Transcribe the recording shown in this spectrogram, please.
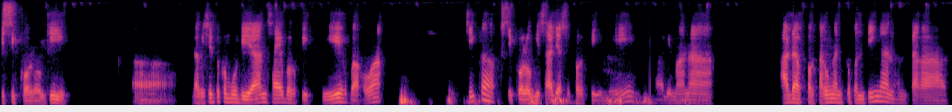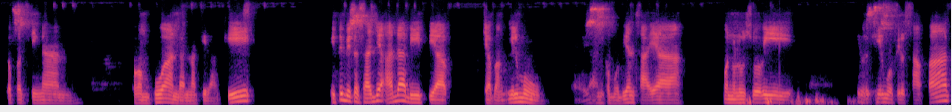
psikologi. Uh, dari situ kemudian saya berpikir bahwa jika psikologi saja seperti ini, eh, di mana ada pertarungan kepentingan antara kepentingan perempuan dan laki-laki, itu bisa saja ada di tiap cabang ilmu. Dan kemudian saya menelusuri ilmu filsafat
